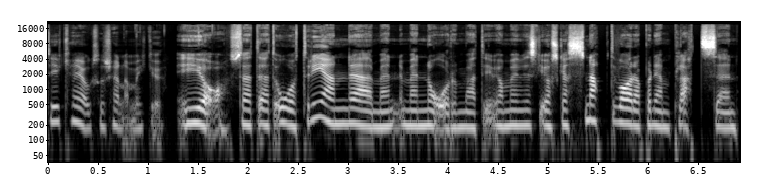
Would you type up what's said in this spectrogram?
det kan jag också känna mycket. Ja, så att, att återigen det här med, med norm, att ja, men jag ska snabbt vara på den platsen,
